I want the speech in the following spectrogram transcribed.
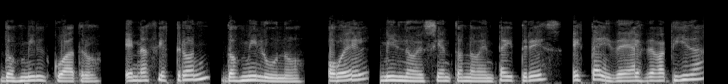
2004, Enafiestron, 2001, Oel, 1993, esta idea es debatida,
